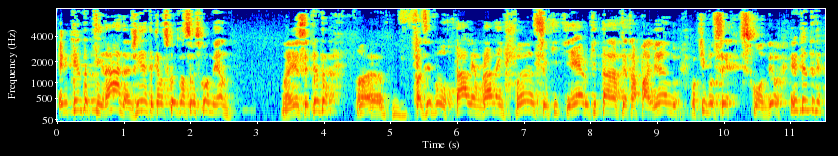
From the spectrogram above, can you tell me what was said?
Ele tenta tirar da gente aquelas coisas que nós estamos escondendo. Não é isso? Ele tenta fazer voltar, lembrar na infância o que, que era, o que está te atrapalhando, o que você escondeu. Ele tenta.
